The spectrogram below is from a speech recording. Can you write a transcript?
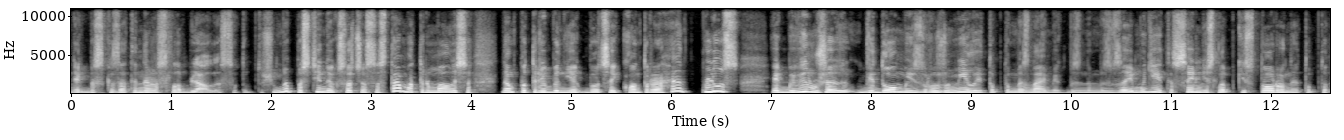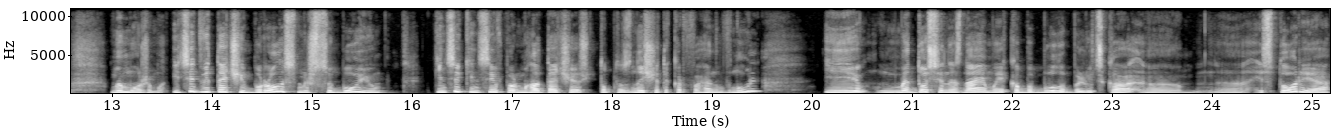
як би сказати, не розслаблялися. Тобто, щоб ми постійно, як соціосистема, трималися, нам потрібен якби оцей контрагент, плюс якби він вже відомий, зрозумілий, тобто ми знаємо, як би з ними взаємодіяти, сильні, слабкі сторони, тобто ми можемо. І ці дві течії боролись між собою. В кінці кінців перемогла течія, тобто знищити Карфаген в нуль. І ми досі не знаємо, яка би була б людська е, е, історія,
